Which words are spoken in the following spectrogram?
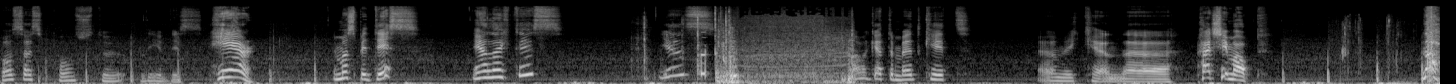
was I supposed to leave this? Here! It must be this. Yeah, like this. Yes. Now we get the med kit. And we can uh, patch him up. No!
